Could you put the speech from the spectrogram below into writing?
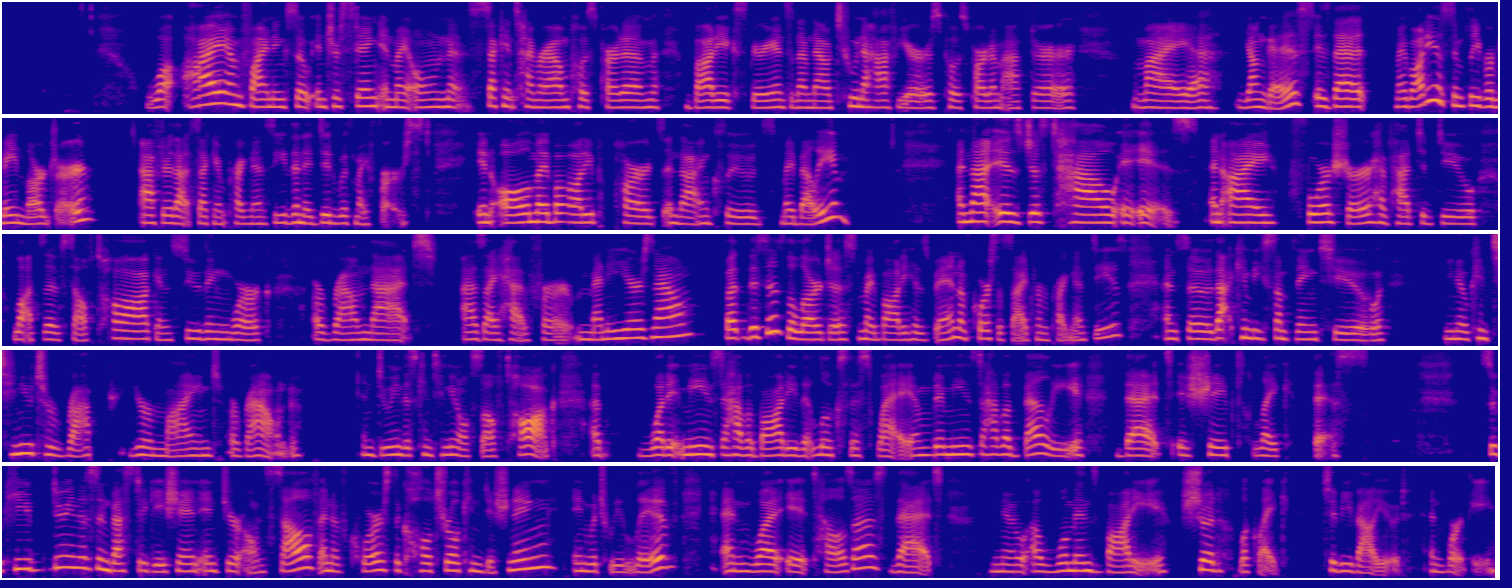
What I am finding so interesting in my own second time around postpartum body experience, and I'm now two and a half years postpartum after my uh, youngest, is that my body has simply remained larger after that second pregnancy than it did with my first in all my body parts, and that includes my belly, and that is just how it is. And I, for sure, have had to do lots of self talk and soothing work around that as I have for many years now. But this is the largest my body has been, of course, aside from pregnancies. And so that can be something to, you know, continue to wrap your mind around and doing this continual self talk uh, what it means to have a body that looks this way and what it means to have a belly that is shaped like this. So keep doing this investigation into your own self and, of course, the cultural conditioning in which we live and what it tells us that, you know, a woman's body should look like to be valued and worthy.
